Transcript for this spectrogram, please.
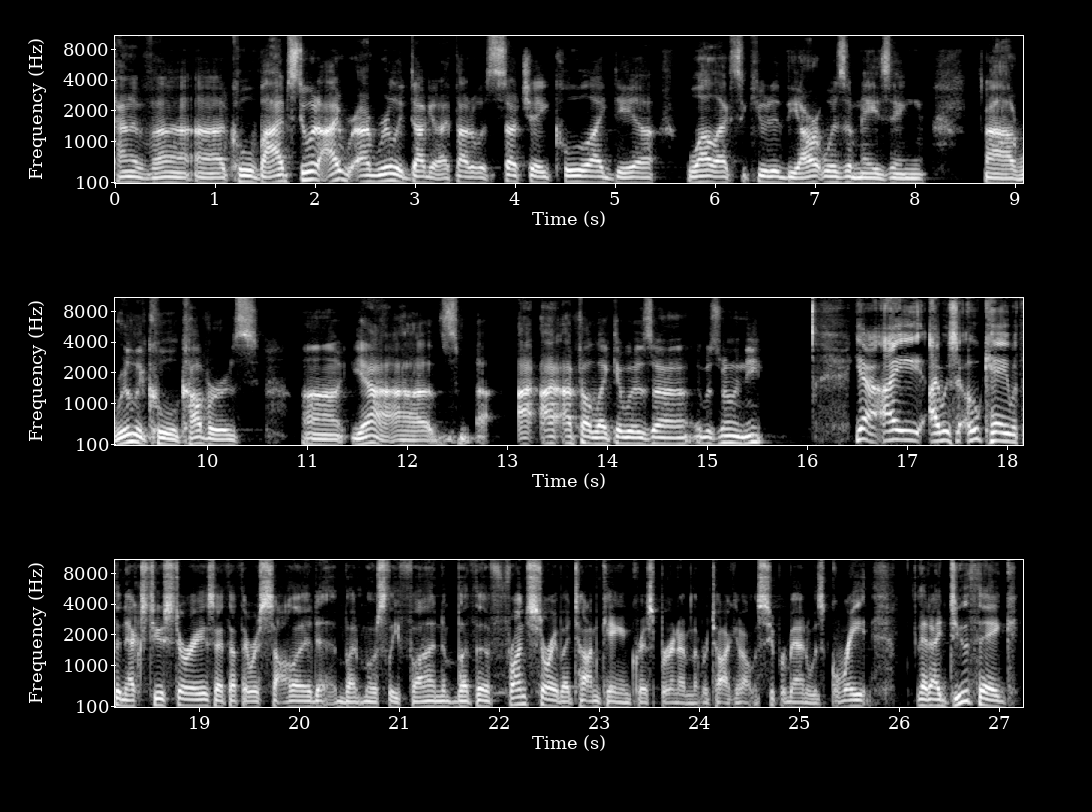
kind of uh, uh, cool vibes to it. I, I really dug it. I thought it was such a cool idea, well executed. The art was amazing, uh, really cool covers. Uh, yeah, uh, I, I, felt like it was uh, it was really neat. Yeah, I I was okay with the next two stories. I thought they were solid, but mostly fun. But the front story by Tom King and Chris Burnham that we're talking about with Superman was great. And I do think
